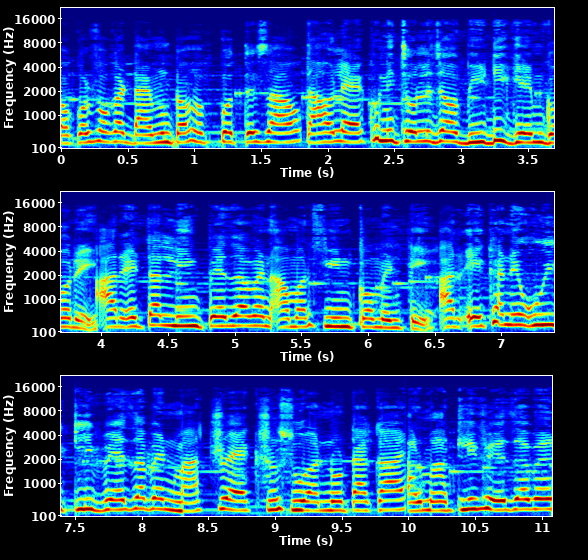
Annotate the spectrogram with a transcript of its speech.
সকল প্রকার ডায়মন্ড টপ আপ করতে চাও, তাহলে এখনই চলে যাও বিডি গেম করে আর এটার লিংক পেয়ে যাবেন আমার ফিন কমেন্টে আর এখানে উইকলি পেয়ে যাবেন মাত্র একশো চুয়ান্ন টাকায়, আর মান্থলি পেয়ে যাবেন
